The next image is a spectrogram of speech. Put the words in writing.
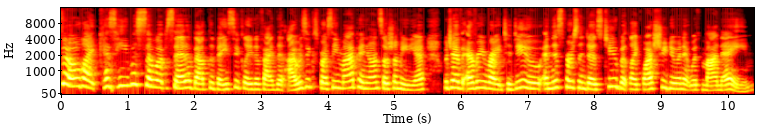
so like cuz he was so upset about the basically the fact that I was expressing my opinion on social media, which I have every right to do and this person does too, but like why is she doing it with my name?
